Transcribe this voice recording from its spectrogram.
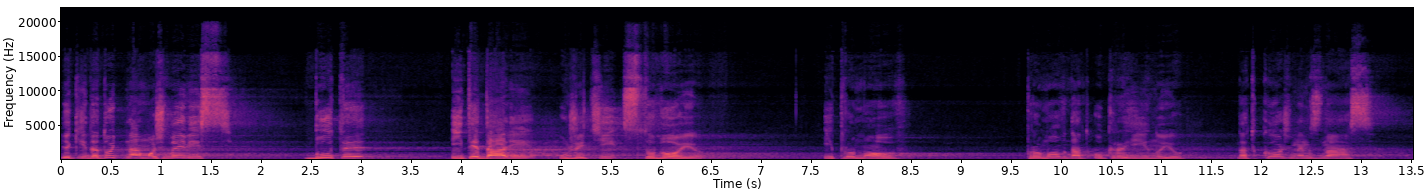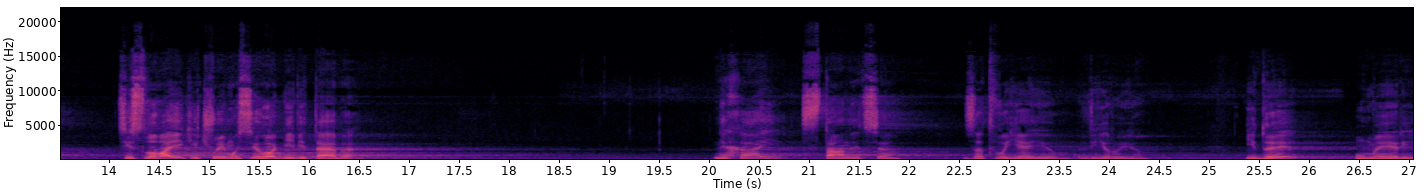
які дадуть нам можливість бути і йти далі у житті з тобою. І промов, промов над Україною, над кожним з нас ці слова, які чуємо сьогодні від Тебе. Нехай станеться за Твоєю вірою. Іди у мирі.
